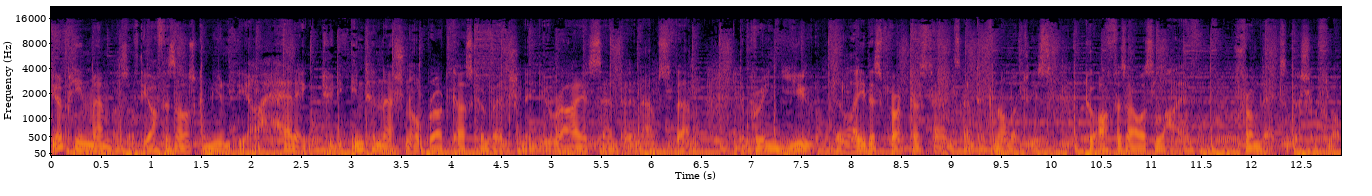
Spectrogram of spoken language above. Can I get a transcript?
European members of the Office Hours community are heading to the International Broadcast Convention in the Rai Center in Amsterdam to bring you the latest broadcast trends and technologies to Office Hours Live from the exhibition floor.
